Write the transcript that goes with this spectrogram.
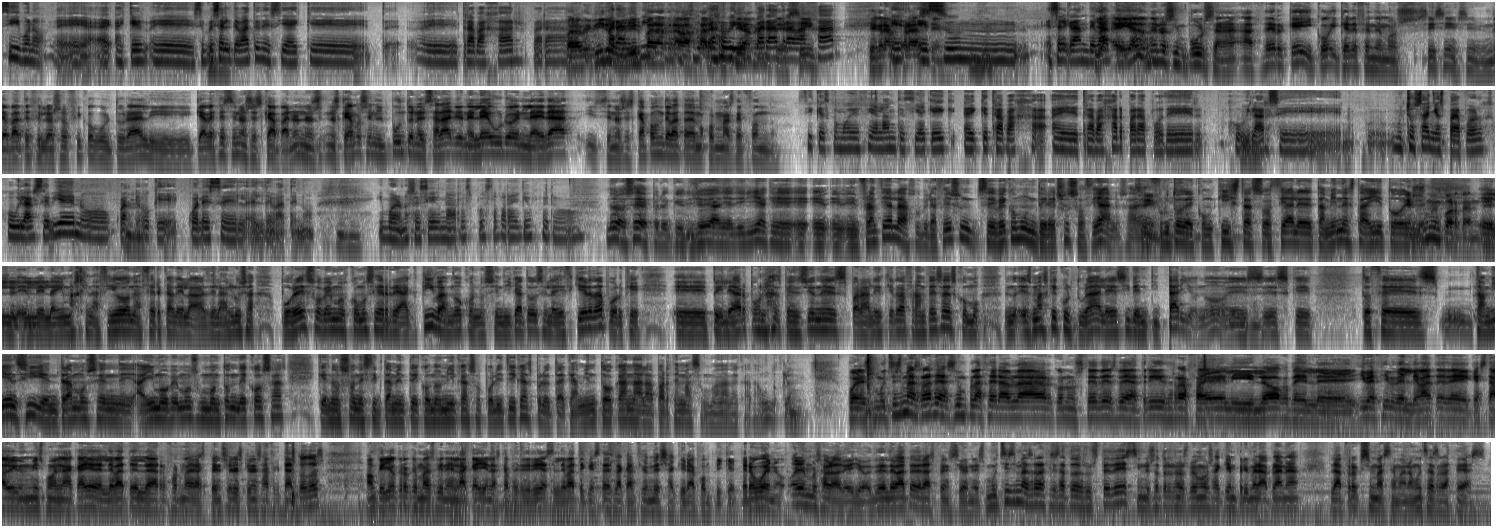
Sí, bueno, eh, hay, que eh, siempre es el debate de si hay que eh, trabajar para Para vivir o vivir para trabajar, para vivir para sí. trabajar. Qué gran eh, frase. Es un es el gran ¿Y a, debate. y a ¿no? dónde nos impulsa? ¿A hacer qué y, y qué defendemos? Sí, sí, sí, un debate filosófico, cultural y que a veces se nos escapa, ¿no? Nos, nos quedamos en el punto, en el salario, en el euro, en la edad y se nos escapa un debate a lo mejor más de fondo. Sí, que es como decía antes, sí, hay que, hay que trabajar, eh, trabajar para poder jubilarse muchos años para poder jubilarse bien o, cuál, o que, cuál es el, el debate, ¿no? Y bueno, no sé si hay una respuesta para ello, pero... No lo sé, pero que yo añadiría que en, en- en Francia la jubilación es un- se ve como un derecho social, o sea, Sí. el fruto de conquistas sociales, también está ahí todo el- Eso es muy importante, el- sí, sí. el- la imaginación acerca de las de las luchas. Por eso vemos cómo se reactiva ¿no? con los sindicatos en la izquierda, porque eh, pelear por las pensiones para la izquierda francesa es como es más que cultural, es identitario, ¿no? Es, es que entonces, mm, también sí, entramos en, eh, ahí movemos un montón de cosas que no son estrictamente económicas o políticas, pero ta- también tocan a la parte más humana de cada uno, claro. Pues muchísimas gracias, ha sido un placer hablar con ustedes, Beatriz, Rafael y Log, del, eh, iba a decir del debate de, que está hoy mismo en la calle, del debate de la reforma de las pensiones que nos afecta a todos, aunque yo creo que más bien en la calle, en las cafeterías, el debate que está es la canción de Shakira con Piqué. Pero bueno, hoy hemos hablado de ello, del debate de las pensiones. Muchísimas gracias a todos ustedes y nosotros nos vemos aquí en Primera Plana la próxima semana. Muchas gracias.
